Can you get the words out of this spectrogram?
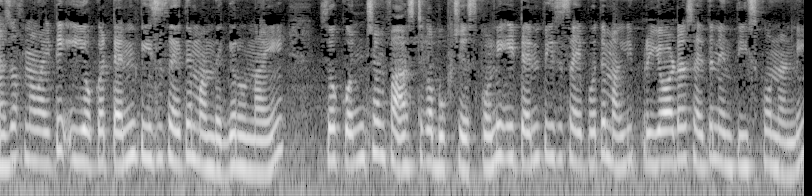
యాజ్ ఆఫ్ నవ్ అయితే ఈ ఒక టెన్ పీసెస్ అయితే మన దగ్గర ఉన్నాయి. సో కొంచెం ఫాస్ట్గా బుక్ చేసుకోండి. ఈ టెన్ పీసెస్ అయిపోతే మళ్ళీ ప్రీ ఆర్డర్స్ అయితే నేను తీసుకోనండి.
